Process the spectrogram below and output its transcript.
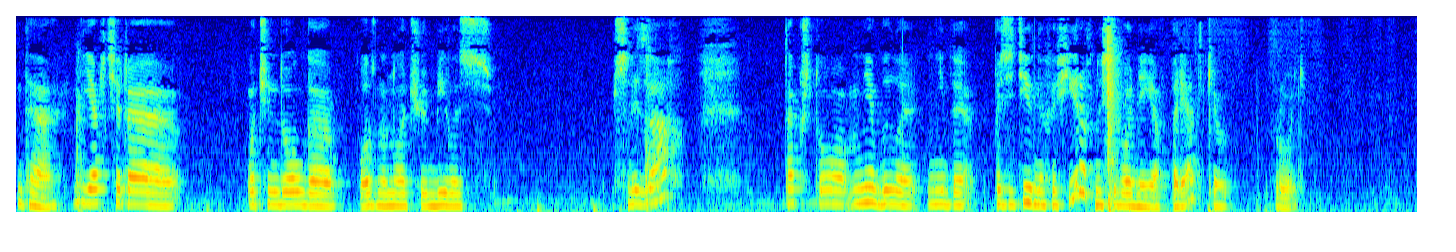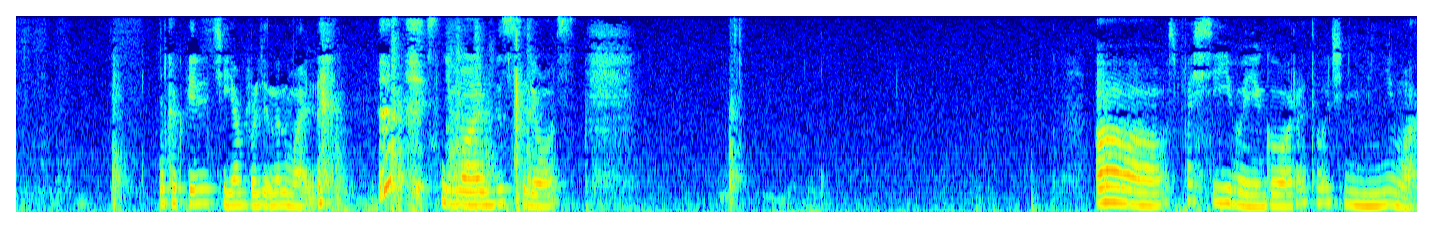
Да, я вчера очень долго, поздно ночью билась в слезах, так что мне было не до позитивных эфиров, но сегодня я в порядке вроде. Ну, как видите, я вроде нормально снимаю без слез. А, спасибо, Егор, это очень мило.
